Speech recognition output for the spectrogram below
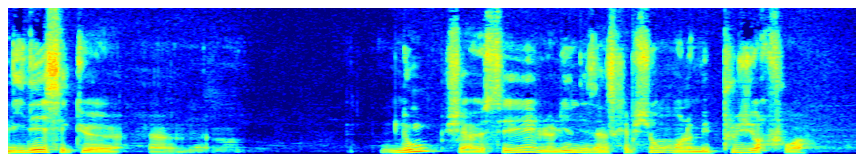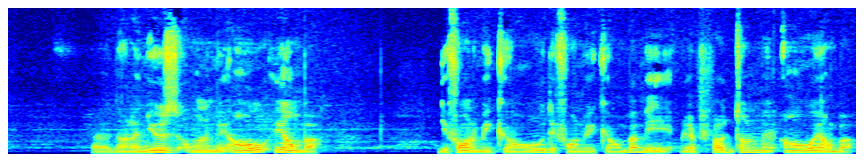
l'idée, c'est que nous, chez AEC, le lien des inscriptions, on le met plusieurs fois. Euh, dans la news, on le met en haut et en bas. Des fois, on le met qu'en haut, des fois, on le met qu'en bas, mais la plupart du temps, on le met en haut et en bas.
